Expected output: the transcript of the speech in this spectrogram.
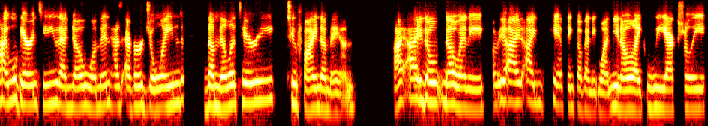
I will guarantee you that no woman has ever joined the military to find a man. I, I don't know any. I, mean, I I can't think of anyone. You know, like we actually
